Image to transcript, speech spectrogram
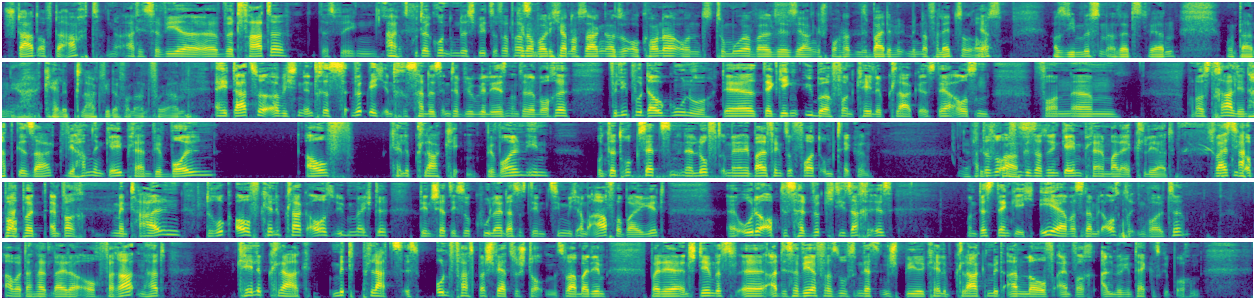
Start auf der 8. Ja, Adi Servier äh, wird Vater, deswegen ist Ah. ein ganz guter Grund, um das Spiel zu verpassen. Genau, wollte ich gerade noch sagen, also O'Connor und Tomur, weil wir es ja angesprochen hatten, sind beide mit, mit einer Verletzung raus. Also die müssen ersetzt werden. Und dann, ja, Caleb Clark wieder von Anfang an. Ey, dazu habe ich ein Interess wirklich interessantes Interview gelesen unter der Woche. Filippo Dauguno, der der Gegenüber von Caleb Clark ist, der Außen von ähm, von Australien, hat gesagt, wir haben den Gameplan, wir wollen auf Caleb Clark kicken. Wir wollen ihn unter Druck setzen in der Luft und wenn er den Ball fängt, sofort umtackeln. Ja, Hat er so Spaß. offen gesagt, den Gameplan mal erklärt. Ich weiß nicht, ob er, ob er einfach mentalen Druck auf Caleb Clark ausüben möchte. Den schätze ich so cool ein, dass es dem ziemlich am A vorbeigeht. Äh, Oder ob das halt wirklich die Sache ist. Und das denke ich eher, was er damit ausdrücken wollte, aber dann halt leider auch verraten hat. Caleb Clark mit Platz ist unfassbar schwer zu stoppen. Es war bei dem, bei der Entstehung des äh, Adisavea-Versuchs im letzten Spiel Caleb Clark mit Anlauf einfach alle möglichen Tackles gebrochen.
